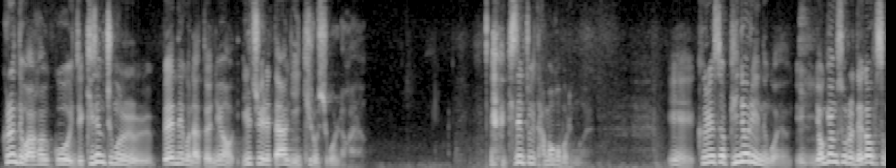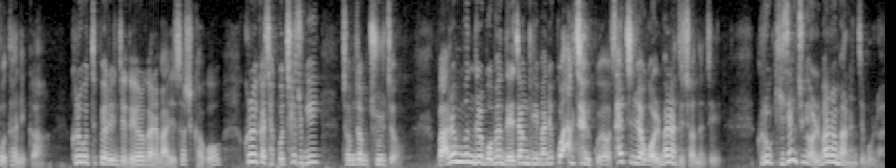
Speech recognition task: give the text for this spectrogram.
그런데 와갖고 이제 기생충을 빼내고 났더니요. 일주일에 딱 2kg씩 올라가요. 기생충이 다 먹어버린 거예요. 예, 그래서 빈혈이 있는 거예요. 이- 영양소를 내가 흡수 못하니까. 그리고 특별히 이제 뇌혈관에 많이 서식하고, 그러니까 자꾸 체중이 점점 줄죠. 마른 분들 보면 내장 비만이 꽉 차 있고요. 살찌려고 얼마나 드셨는지. 그리고 기생충이 얼마나 많은지 몰라요.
